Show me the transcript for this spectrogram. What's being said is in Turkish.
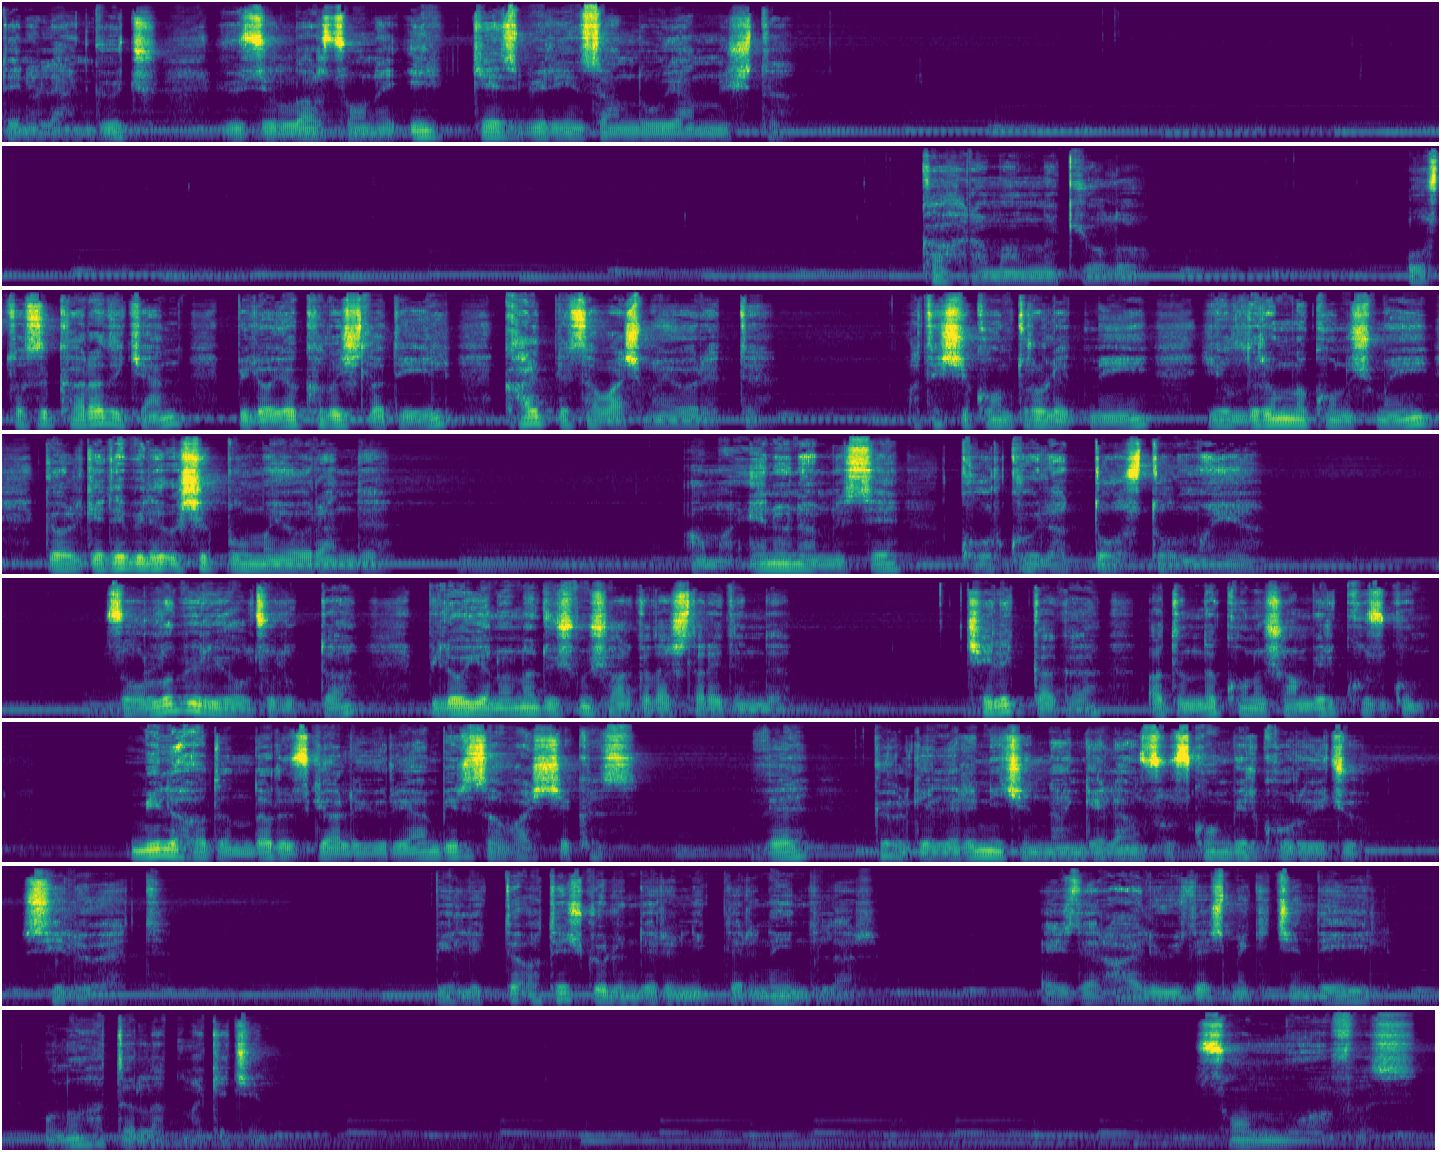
denilen güç yüzyıllar sonra ilk kez bir insanda uyanmıştı. Kahramanlık yolu Ustası Karadiken Bilo'ya kılıçla değil kalple savaşmayı öğretti. Ateşi kontrol etmeyi, yıldırımla konuşmayı, gölgede bile ışık bulmayı öğrendi. Ama en önemlisi korkuyla dost olmayı. Zorlu bir yolculukta Bilo yanına düşmüş arkadaşlar edindi. Çelik Gaga adında konuşan bir kuzgun. Mila adında rüzgarla yürüyen bir savaşçı kız. Ve gölgelerin içinden gelen suskun bir koruyucu. Silüet. Birlikte ateş gölün derinliklerine indiler. Ejderha ile yüzleşmek için değil, onu hatırlatmak için. Son muhafız.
